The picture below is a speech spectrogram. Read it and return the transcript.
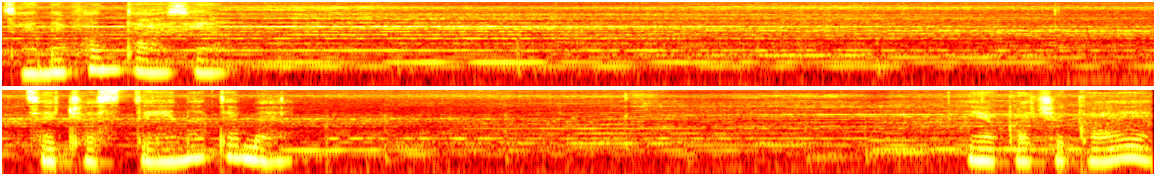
Це не фантазія. Це частина тебе, яка чекає,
